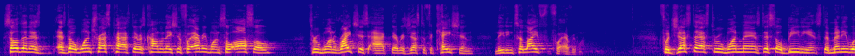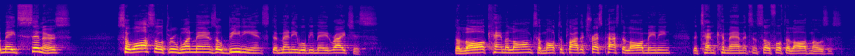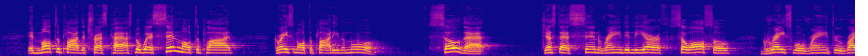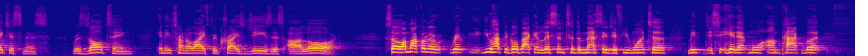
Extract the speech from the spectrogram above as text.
So then, as, as though one trespass, there is condemnation for everyone, so also through one righteous act, there is justification leading to life for everyone. For just as through one man's disobedience the many were made sinners, so also through one man's obedience the many will be made righteous. The law came along to multiply the trespass, the law meaning the Ten Commandments and so forth, the law of Moses. It multiplied the trespass, but where sin multiplied, grace multiplied even more, so that just as sin reigned in the earth, so also grace will reign through righteousness, resulting in eternal life through Christ Jesus our Lord. So I'm not going to, re- you have to go back and listen to the message if you want to, me to hear that more unpacked. But,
